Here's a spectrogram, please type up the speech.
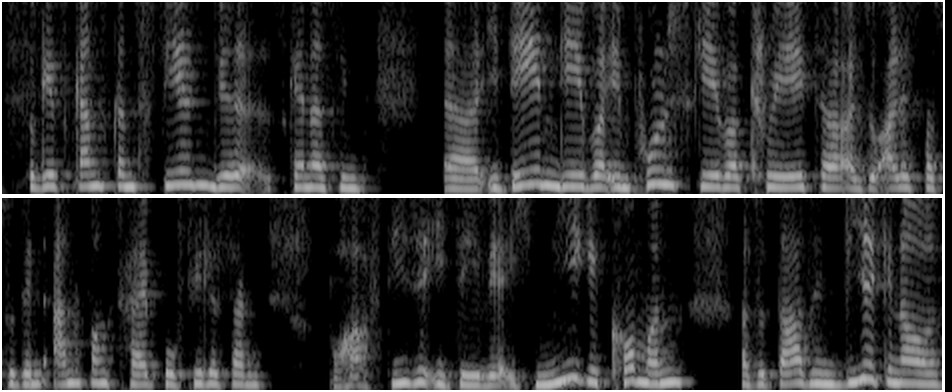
So geht es ganz, ganz vielen. Wir Scanner sind äh, Ideengeber, Impulsgeber, Creator, also alles, was so den Anfangshype, wo viele sagen, boah, auf diese Idee wäre ich nie gekommen. Also da sind wir genau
